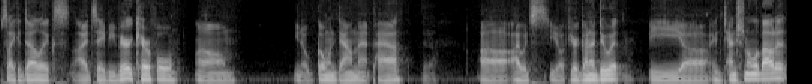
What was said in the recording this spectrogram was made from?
psychedelics. I'd say be very careful, um, you know, going down that path uh, I would, you know, if you're gonna do it, be uh, intentional about it.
